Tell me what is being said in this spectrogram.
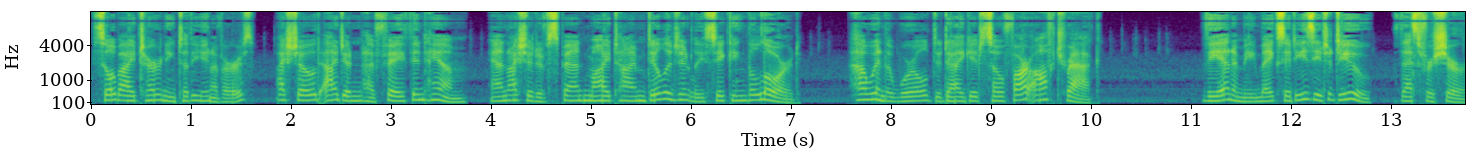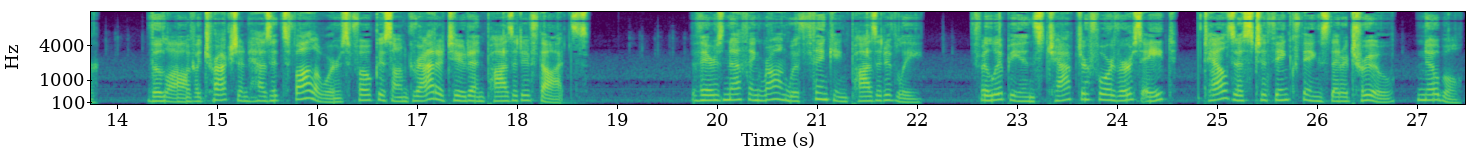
So by turning to the universe, I showed I didn't have faith in him, and I should have spent my time diligently seeking the Lord. How in the world did I get so far off track? The enemy makes it easy to do, that's for sure. The law of attraction has its followers focus on gratitude and positive thoughts. There's nothing wrong with thinking positively. Philippians chapter 4 verse 8 tells us to think things that are true, noble,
